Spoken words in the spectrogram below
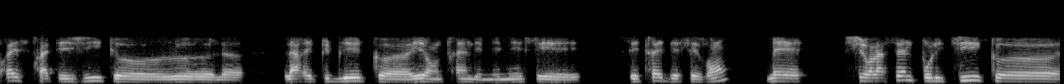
vraie stratégie que la République euh, est en train de mener. C'est très décevant. Mais sur la scène politique, euh,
